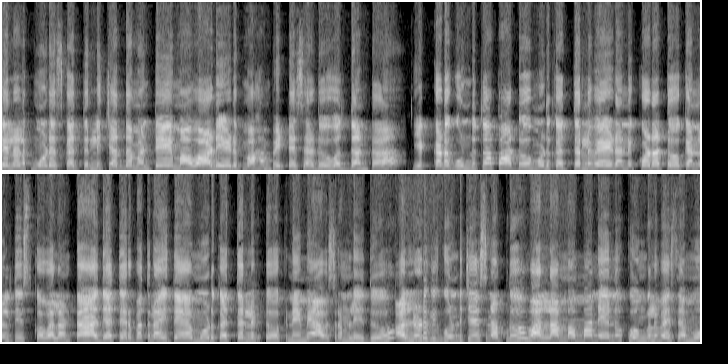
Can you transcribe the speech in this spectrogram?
పిల్లలకు మూడేసి కత్తిర్లు ఇచ్చేద్దామంటే మా వాడు ఏడుపు మొహం పెట్టేశాడు. వద్దంట. ఇక్కడ గుండుతో పాటు పాటు మూడు కత్తెరలు వేయడానికి కూడా టోకెన్లు తీసుకోవాలంట. అదే తిరుపతిలో అయితే మూడు కత్తెరలకు టోకెన్ ఏమీ అవసరం లేదు. అల్లుడికి గుండు చేసినప్పుడు వాళ్ళ అమ్మమ్మ నేను కొంగులు వేసాము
